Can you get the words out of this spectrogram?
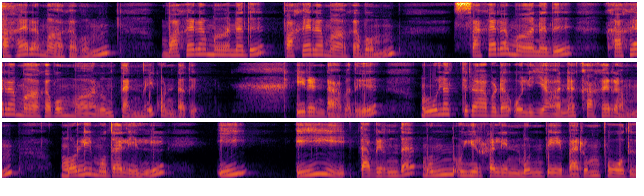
ஹகரமாகவும் வகரமானது பகரமாகவும் சகரமானது ககரமாகவும் மாறும் தன்மை கொண்டது. இரண்டாவது மூலத்திராவிட ஒலியான ககரம் மொழி முதலில் இ ஈ தவிர்ந்த முன் உயிர்களின் முன்பே வரும்போது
